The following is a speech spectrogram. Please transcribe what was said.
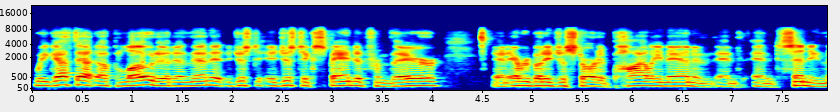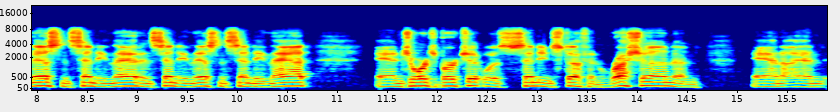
we got that uploaded, and then it just it just expanded from there, and everybody just started piling in and and and sending this and sending that and sending this and sending that and George Burchett was sending stuff in Russian and and and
